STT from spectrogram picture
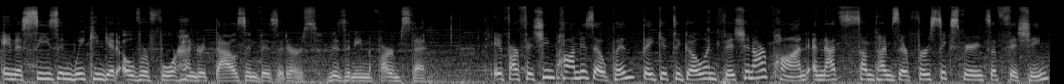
In a season, we can get over 400,000 visitors visiting the farmstead. If our fishing pond is open, they get to go and fish in our pond, and that's sometimes their first experience of fishing.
